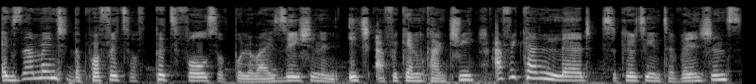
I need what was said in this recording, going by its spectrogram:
examined the profits of pitfalls of polarization in each African country, African led security interventions,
